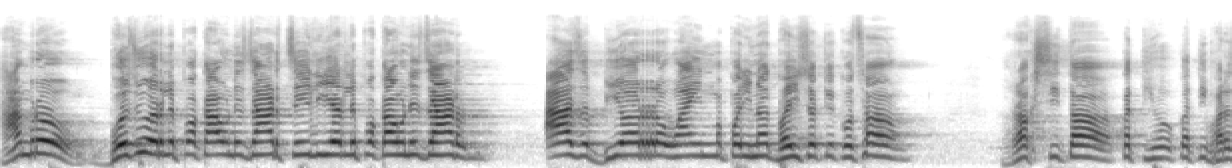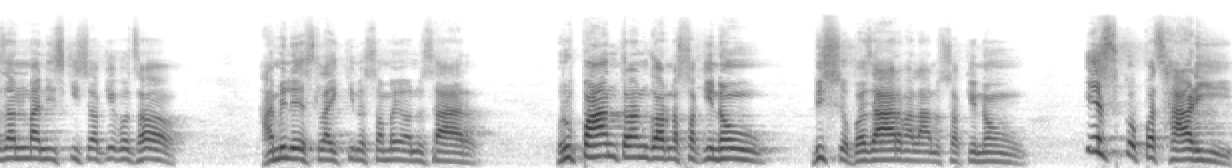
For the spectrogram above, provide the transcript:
हाम्रो बोजूहरूले पकाउने जाँड चेलीहरूले पकाउने जाँड आज बियर र वाइनमा परिणत भइसकेको छ। रक्सी त कति हो कति भर्जनमा निस्किसकेको छ। हामीले यसलाई किन समयअनुसार रूपान्तरण गर्न सकेनौँ विश्व बजारमा लान सकेनौँ? यसको पछाडि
